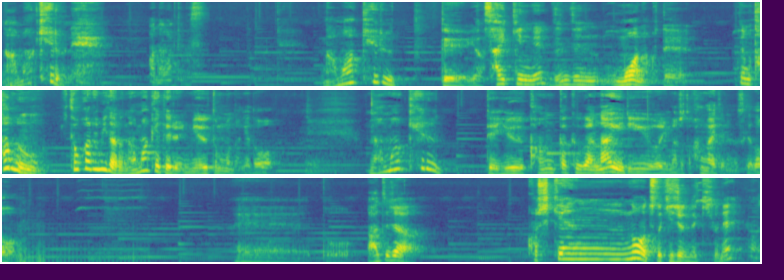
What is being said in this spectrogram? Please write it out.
怠けるね。あ怠けます。怠けるっていや最近ね全然思わなくて。でも多分人から見たら怠けてるように見えると思うんだけど怠けるっていう感覚がない理由を今ちょっと考えてるんですけどえっ、とあとじゃあ古試験のちょっと基準で聞くね。はい。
